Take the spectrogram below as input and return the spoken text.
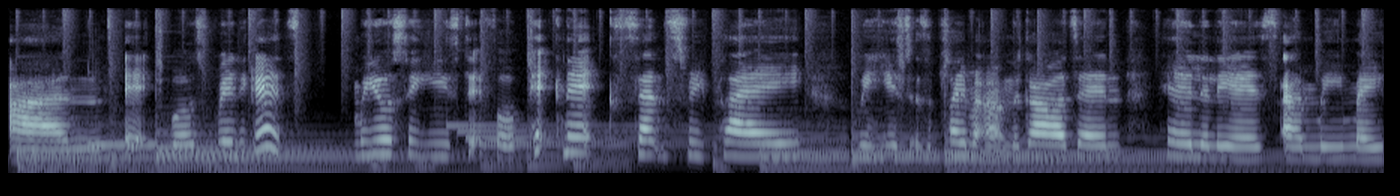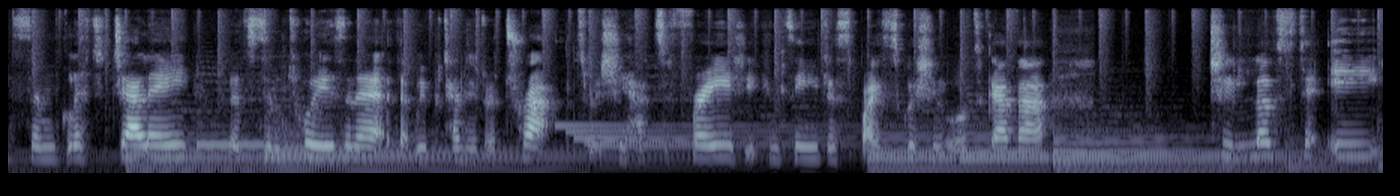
and it was really good. We also used it for picnics, sensory play, we used it as a playmat out in the garden. Here Lily is and we made some glitter jelly with some toys in it that we pretended were trapped which she had to freeze, you can see just by squishing all together. She loves to eat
